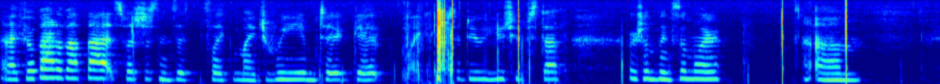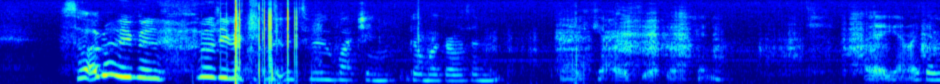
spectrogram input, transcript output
And I feel bad about that, especially since it's like my dream to get like to do YouTube stuff or something similar. Um so I'm not even I'm not even completely through watching Gilmore Girls and you can't really see it there, can you? Yeah, right there.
